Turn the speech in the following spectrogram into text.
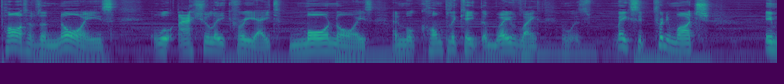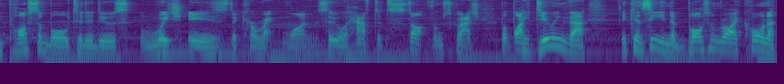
part of the noise will actually create more noise and will complicate the wavelength, which makes it pretty much impossible to deduce which is the correct one. So you'll have to start from scratch. But by doing that, you can see in the bottom right corner,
